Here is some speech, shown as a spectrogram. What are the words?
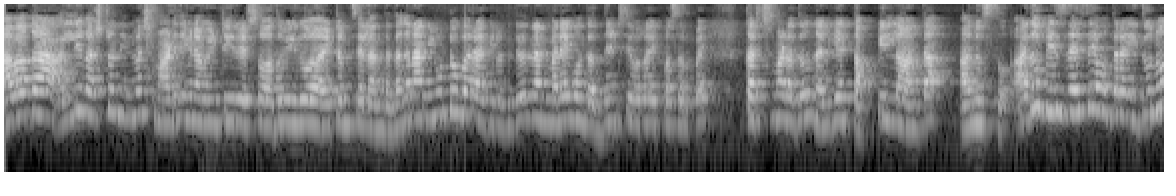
ಆವಾಗ ಅಲ್ಲಿಗೆ ಅಷ್ಟೊಂದು ಇನ್ವೆಸ್ಟ್ ಮಾಡಿದೀವಿ ನಾವು ಇಂಟೀರಿಯರ್ಸು ಅದು ಇದು ಐಟಮ್ಸ್ ಎಲ್ಲ ಅಂತಂದಾಗ ನಾನು ಯೂಟ್ಯೂಬರ್ ಆಗಿರೋದ್ರಿಂದ ನನ್ನ ಮನೆಗೆ ಒಂದು ಹದಿನೆಂಟು ಸಾವಿರ, ಇಪ್ಪತ್ತು ಸಾವಿರ ರೂಪಾಯಿ ಖರ್ಚು ಮಾಡೋದು ನನಗೇನು ತಪ್ಪಿಲ್ಲ ಅಂತ ಅನಿಸ್ತು ಅದು ಬಿಸ್ನೆಸ್ಸೇ ಒಂಥರ ಇದೂ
